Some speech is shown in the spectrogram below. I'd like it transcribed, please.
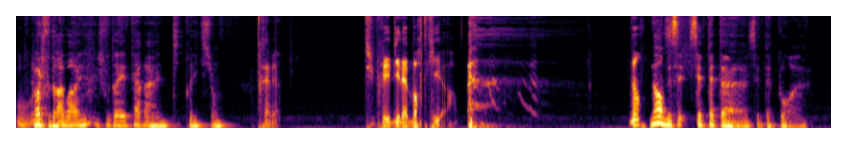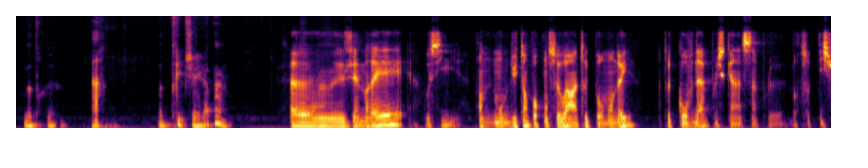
Ou- Moi, je voudrais, avoir une- je voudrais faire euh, une petite prédiction. Très bien. Tu prédis la mort de qui alors Non, mais c'est peut-être euh, c'est peut-être pour euh, notre, euh, Ah. notre trip chez les lapins. Euh, J'aimerais aussi prendre mon- du temps pour concevoir un truc pour mon œil, un truc convenable plus qu'un simple morceau de tissu.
